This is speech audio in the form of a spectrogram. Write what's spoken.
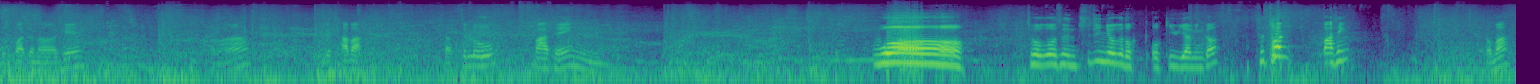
못 빠져나가게. 잠깐만. 이거 잡아. 자, 슬로우. 빠생. 와 저것은 추진력을 얻, 기 위함인가? 스턴! 빠생! 넘어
